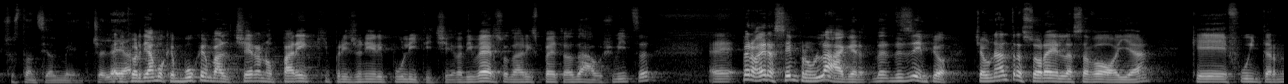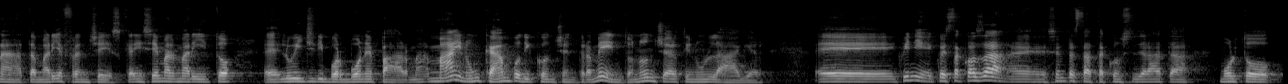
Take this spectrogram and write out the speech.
sostanzialmente. Cioè ricordiamo ha... che Buchenwald c'erano parecchi prigionieri politici, era diverso da rispetto ad Auschwitz, eh, però era sempre un lager. Ad esempio, c'è un'altra sorella Savoia che fu internata, Maria Francesca, insieme al marito eh, Luigi di Borbone Parma, ma in un campo di concentramento, non certo in un lager. Eh, quindi questa cosa è sempre stata considerata molto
